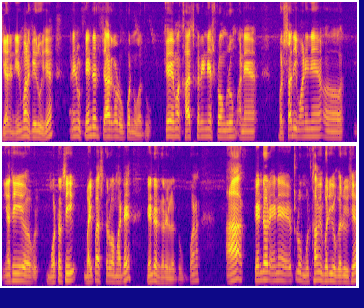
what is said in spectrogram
જ્યારે નિર્માણ કર્યું છે, અને એનું ટેન્ડર ચાર કરોડ ઉપરનું હતું, કે એમાં ખાસ કરીને સ્ટ્રોંગ રૂમ અને વરસાદી પાણીને અહીંયાથી મોટરથી બાયપાસ કરવા માટે ટેન્ડર કરેલ હતું. પણ આ ટેન્ડર એને એટલું મૂર્ખામી ભર્યું કર્યું છે,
